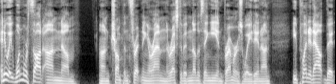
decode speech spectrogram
anyway, one more thought on um, on Trump and threatening Iran and the rest of it. Another thing Ian Bremmer has weighed in on. He pointed out that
